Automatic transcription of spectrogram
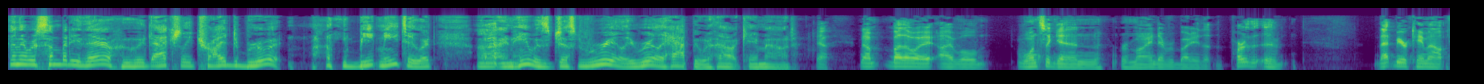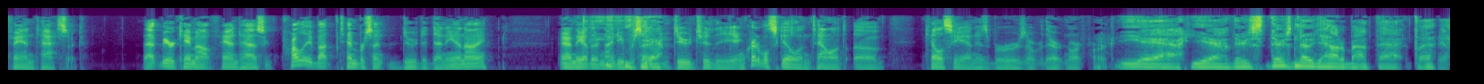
and there was somebody there who had actually tried to brew it he beat me to it uh, and he was just really really happy with how it came out yeah now by the way i will once again remind everybody that part of the, uh, that beer came out fantastic. That beer came out fantastic, probably about 10% due to Denny and I, and the other 90% yeah. due to the incredible skill and talent of Kelsey and his brewers over there at North Park. Yeah, yeah, there's there's no doubt about that. Uh, yeah.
